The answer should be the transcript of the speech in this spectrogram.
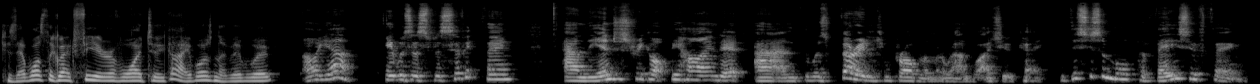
Because that was the great fear of Y2K, wasn't it? We were, Oh, yeah. It was a specific thing and the industry got behind it and there was very little problem around Y2K. This is a more pervasive thing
